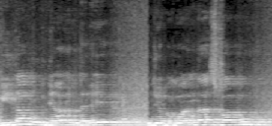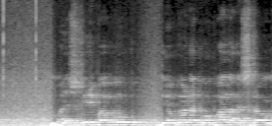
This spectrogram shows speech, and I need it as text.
ગીતાનું જ્ઞાન દરેક જે ભગવાન દાસ બાપુ મહેશગીરી બાપુ ગોપાલ આશ્રમ,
